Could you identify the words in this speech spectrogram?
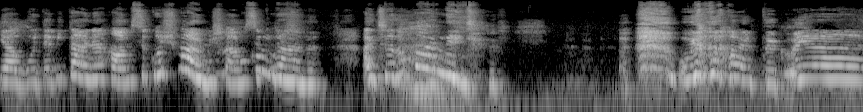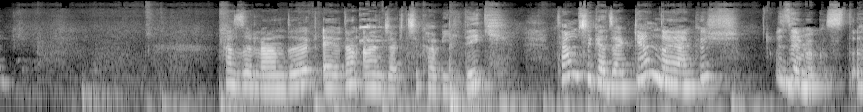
Ya burada bir tane hamsi kuş varmış hamsi kulağını. Açalım mı anneciğim? uyan artık uyan. Hazırlandık. Evden ancak çıkabildik. Tam çıkacakken doyan kuş üzerime kustu.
